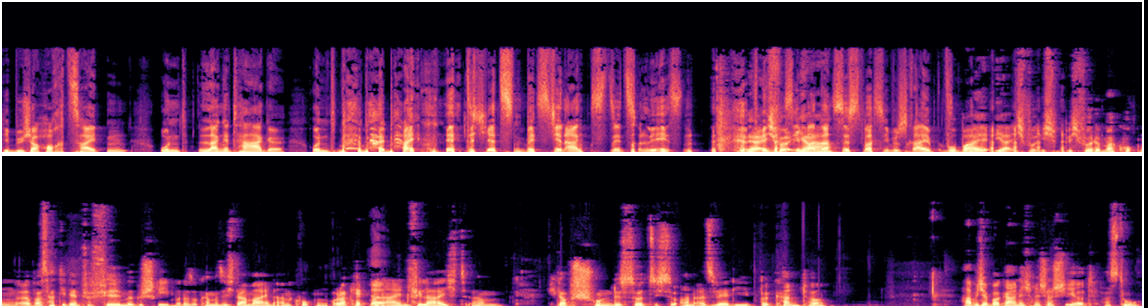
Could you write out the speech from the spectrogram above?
die Bücher Hochzeiten und Lange Tage. Und bei, bei beiden hätte ich jetzt ein bisschen Angst, sie zu lesen. Ja, ich das würde, immer ja, das ist, was sie beschreibt. wobei, ja, ich, ich, ich würde mal gucken, äh, was hat die denn für Filme geschrieben oder so, kann man sich da mal einen angucken? Oder kennt man Ja. einen vielleicht? Ähm, ich glaube schon, das hört sich so an, als wäre die bekannter. Habe ich aber gar nicht recherchiert. Hast du?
